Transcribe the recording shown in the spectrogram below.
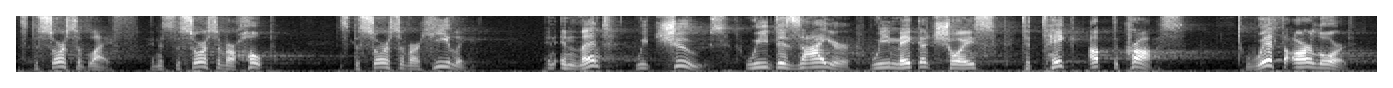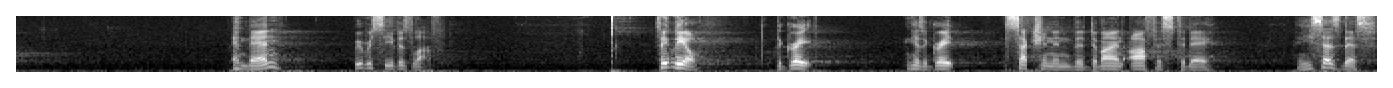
It's the source of life, and it's the source of our hope, it's the source of our healing. And in Lent, we choose, we desire, we make a choice to take up the cross with our Lord and then we receive his love. St. Leo, the great, he has a great section in the divine office today. And he says this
